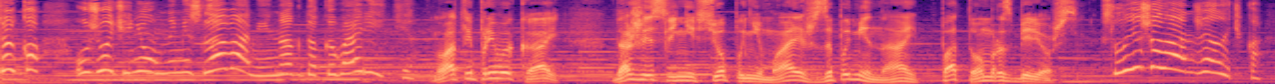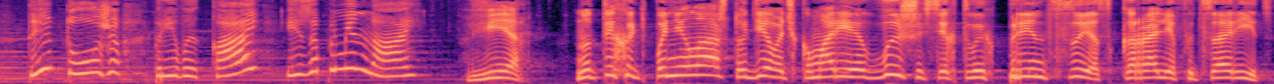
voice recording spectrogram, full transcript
Только уж очень умными словами иногда говорите. Ну а ты привыкай. Даже если не все понимаешь, запоминай Потом разберешься Слышала, Анжелочка? Ты тоже привыкай и запоминай. Вер, ну ты хоть поняла, что девочка Мария выше всех твоих принцесс, королев и цариц?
